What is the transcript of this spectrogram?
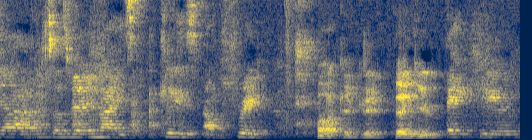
Yeah, it was very nice. At least I'm free. Okay, great. Thank you. Thank you.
